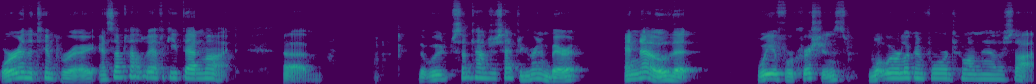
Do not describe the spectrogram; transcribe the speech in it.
We're in the temporary, and sometimes we have to keep that in mind. Uh, that we sometimes just have to grin and bear it and know that we, if we're Christians, what we're looking forward to on the other side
